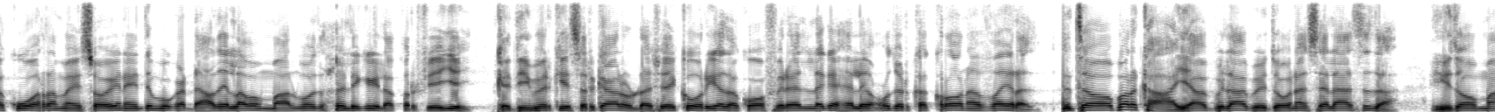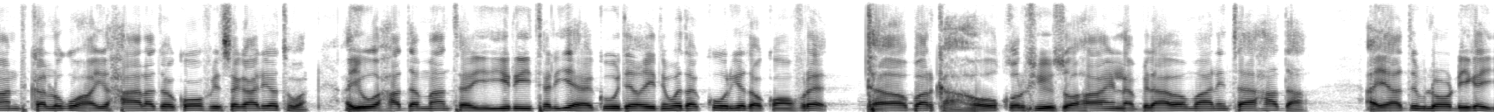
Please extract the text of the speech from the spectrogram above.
ah ku waramayso inay dib uga dhacday laba maalmood xilligii la qorsheeyey. Kadib markii sarkaal u dhashay kuuriyada koofureed laga helay cudurka coronavirus. Tababarka ayaa bilaabi doona salaasada iyadoo maanka lagu hayo xaalada covid ayuu hadda maanta yidhi taliyaha guud ee ciidamada kuuriyada koonfureed tababarka oo qorshihiisu ahaa in la bilaabo maalinta axadda ayaa dib loo dhigay.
